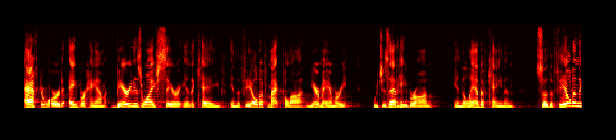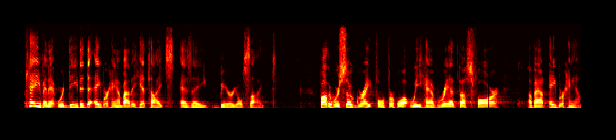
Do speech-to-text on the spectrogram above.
Afterward, Abraham buried his wife Sarah in the cave in the field of Machpelah near Mamre, which is at Hebron in the land of Canaan. So the field and the cave in it were deeded to Abraham by the Hittites as a burial site. Father, we're so grateful for what we have read thus far about Abraham.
